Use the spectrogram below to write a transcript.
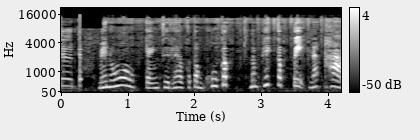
จืดกันเมนูแกงจืดแล้วก็ต้องคู่กับน้ำพริกกะปินะคะ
